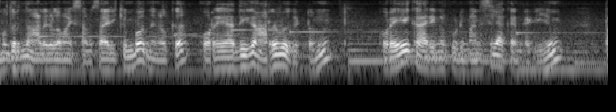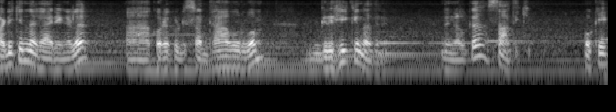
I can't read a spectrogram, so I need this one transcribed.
മുതിർന്ന ആളുകളുമായി സംസാരിക്കുമ്പോൾ നിങ്ങൾക്ക് കുറേയധികം അറിവ് കിട്ടും കുറേ കാര്യങ്ങൾ കൂടി മനസ്സിലാക്കാൻ കഴിയും. പഠിക്കുന്ന കാര്യങ്ങൾ കുറെ കൂടി ശ്രദ്ധാപൂർവം ഗ്രഹിക്കുന്നതിന് നിങ്ങൾക്ക് സാധിക്കും. ഓക്കെ?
